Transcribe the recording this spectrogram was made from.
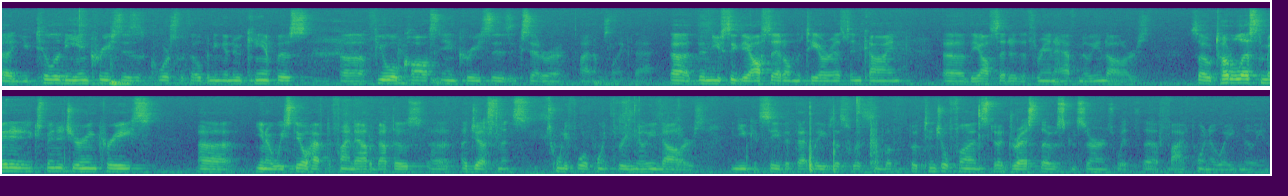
utility increases, of course, with opening a new campus, uh, fuel cost increases, et cetera, items like that. Uh, then you see the offset on the TRS in kind, uh, the offset of the three and a half million dollars. So total estimated expenditure increase, uh, you know, we still have to find out about those, uh, adjustments, twenty-four point three million dollars. And you can see that that leaves us with some potential funds to address those concerns with uh, $5.08 million.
